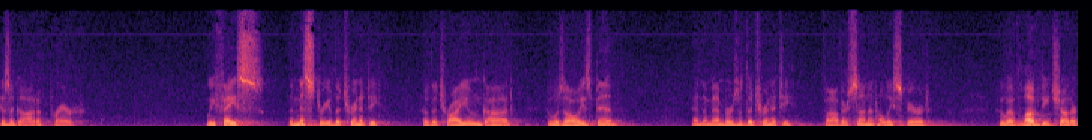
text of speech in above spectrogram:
is a God of prayer. We face the mystery of the Trinity, of the triune God who has always been, and the members of the Trinity, Father, Son, and Holy Spirit, who have loved each other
